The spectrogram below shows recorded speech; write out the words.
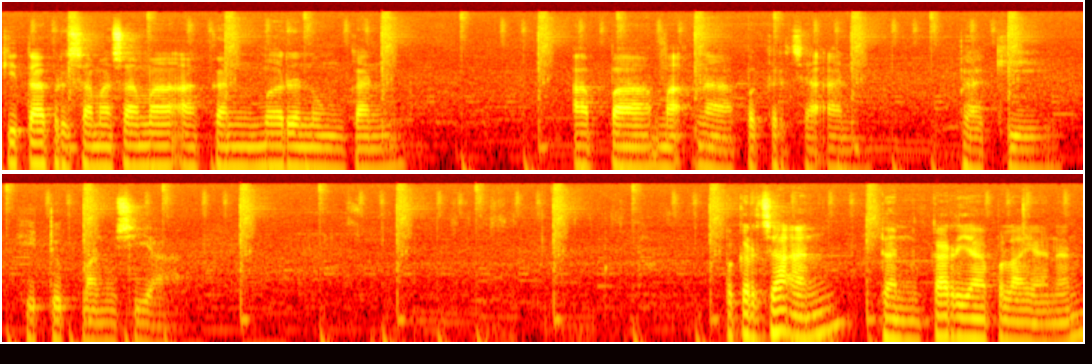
kita bersama-sama akan merenungkan apa makna pekerjaan bagi hidup manusia. Pekerjaan dan karya pelayanan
